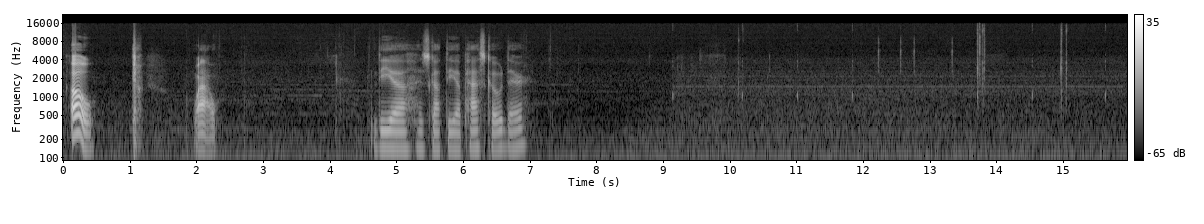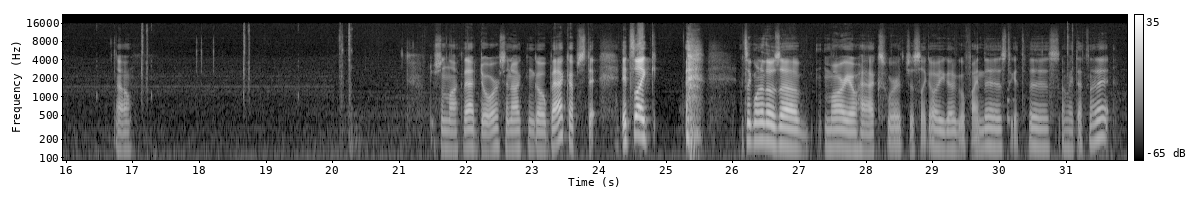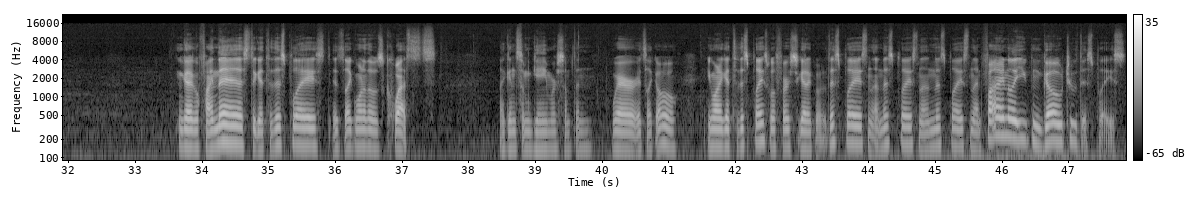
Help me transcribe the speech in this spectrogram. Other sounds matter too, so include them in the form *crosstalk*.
Oh! *laughs* wow. The, uh, has got the uh, passcode there. Oh. Just unlock that door, so now I can go back upstairs. It's like, *laughs* it's like one of those uh, Mario hacks where it's just like, oh, you gotta go find this to get to this. Oh wait, that's not it. You gotta go find this to get to this place. It's like one of those quests, like in some game or something, where it's like, oh, you want to get to this place? Well, first you gotta go to this place, and then this place, and then this place, and then finally you can go to this place.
